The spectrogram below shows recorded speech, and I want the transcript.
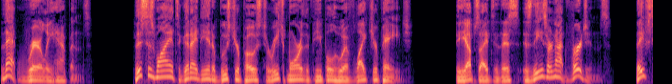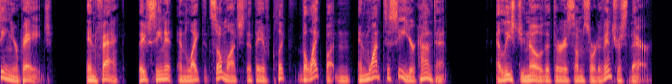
That rarely happens. This is why it's a good idea to boost your post to reach more of the people who have liked your page. The upside to this is these are not virgins. They've seen your page. In fact, they've seen it and liked it so much that they have clicked the like button and want to see your content. At least you know that there is some sort of interest there.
